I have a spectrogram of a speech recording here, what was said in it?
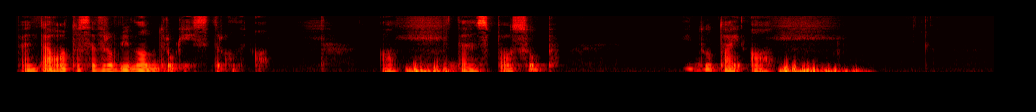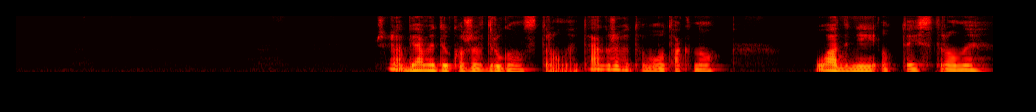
pętało, to sobie zrobimy od drugiej strony. O, o w ten sposób. I tutaj o. Przerabiamy tylko, że w drugą stronę, tak, żeby to było tak no ładniej od tej strony,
